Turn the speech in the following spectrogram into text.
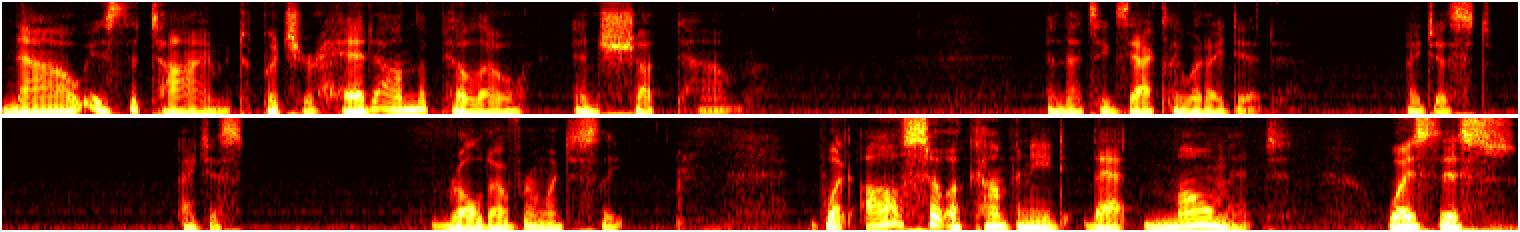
"Now is the time to put your head on the pillow and shut down." And that's exactly what I did. I just I just rolled over and went to sleep. What also accompanied that moment was this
